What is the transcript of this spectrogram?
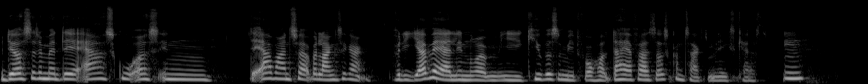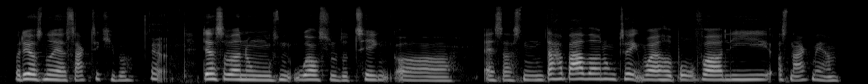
Men det er også det med, at det er sgu også en... Det er bare en svær balancegang. Fordi jeg vil ærligt indrømme, i Kipper som mit forhold, der har jeg faktisk også kontaktet min ekskæreste. Mm. Og det er også noget, jeg har sagt til Kipper. Ja. Det har så været nogle sådan uafsluttede ting, og altså sådan, der har bare været nogle ting, hvor jeg havde brug for lige at snakke med ham.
